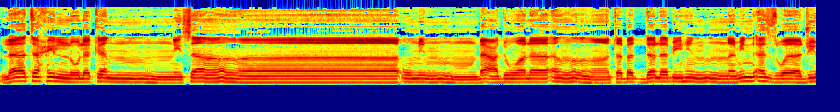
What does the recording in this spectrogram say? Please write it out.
لا تحل لك النساء من بعد ولا أن تبدل بهن من أزواج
